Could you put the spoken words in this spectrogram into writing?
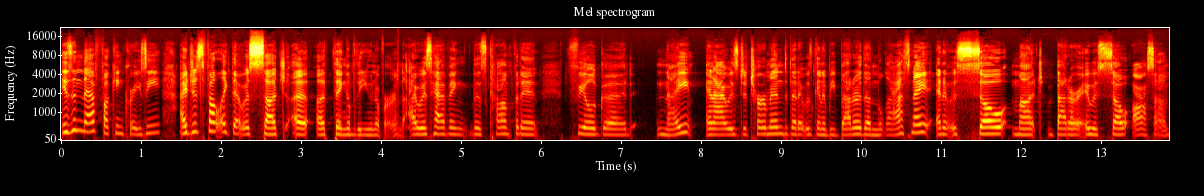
Isn't that fucking crazy? I just felt like that was such a, a thing of the universe. I was having this confident, feel good night and I was determined that it was going to be better than the last night and it was so much better. It was so awesome.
